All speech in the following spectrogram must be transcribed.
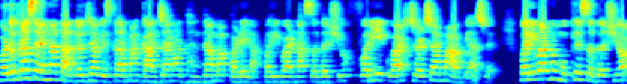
વડોદરા શહેરના તાંદલજા વિસ્તારમાં ગાંજાના ધંધામાં પડેલા પરિવારના સદસ્યો ફરી એકવાર ચર્ચામાં આવ્યા છે. પરિવારનો મુખ્ય સદસ્ય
